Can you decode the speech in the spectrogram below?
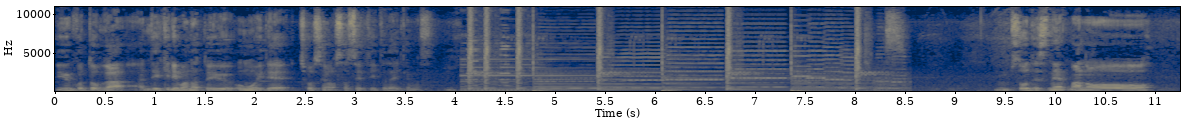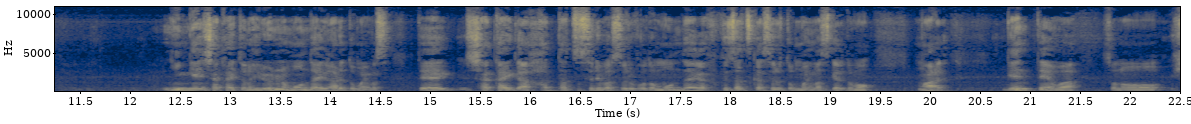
いうことができればなという思いで挑戦をさせていただいています。うん、そうですね、あの人間社会というのはいろいろな問題があると思います。で社会が発達すればするほど問題が複雑化すると思いますけれども、まあ、原点はその一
